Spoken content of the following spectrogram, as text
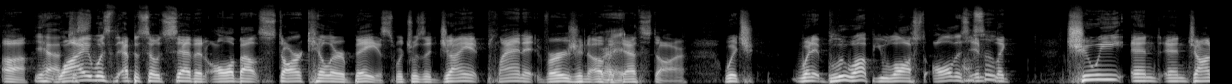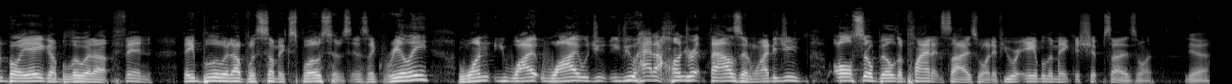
Uh, Yeah, Why just- was episode seven all about Star Killer Base, which was a giant planet version of a Death Star? Which when it blew up, you lost all this. Also- like Chewie and and John Boyega blew it up. Finn, they blew it up with some explosives. And it's like, really? One? You, why? Why would you? If you had a hundred thousand, why did you also build a planet-sized one? If you were able to make a ship-sized one, Yeah.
